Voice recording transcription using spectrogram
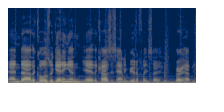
and uh, the calls we're getting and yeah, the car's just handling beautifully, so very happy.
